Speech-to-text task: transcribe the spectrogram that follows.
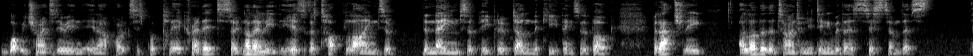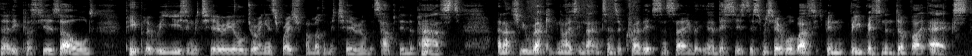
what we try to do in, in our products is put clear credit. So not only here's the top lines of the names of people who've done the key things in the book, but actually a lot of the times when you're dealing with a system that's 30 plus years old, people are reusing material, drawing inspiration from other material that's happened in the past and actually recognizing that in terms of credits and saying that you know this is this material whilst it's been rewritten and done by X,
